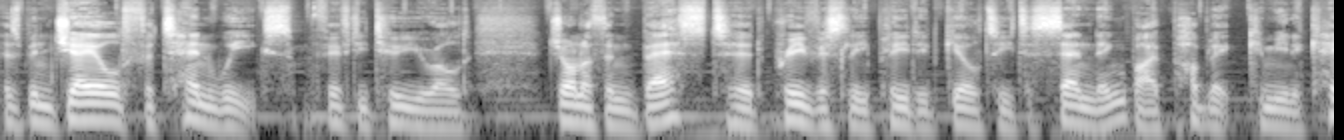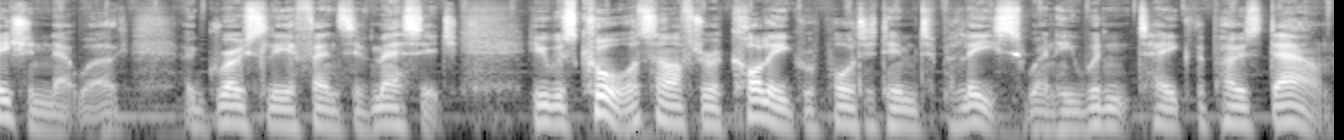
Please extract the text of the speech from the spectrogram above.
has been jailed for 10 weeks. 52 year old Jonathan Best had previously pleaded guilty to sending by Public Communication Network a grossly offensive message. He was caught after a colleague reported him to police when he wouldn't take the post down.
